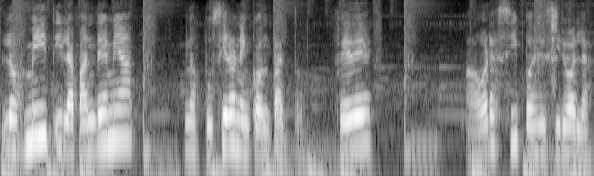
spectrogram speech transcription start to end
los MIT y la pandemia nos pusieron en contacto. Fede, ahora sí puedes decir hola.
